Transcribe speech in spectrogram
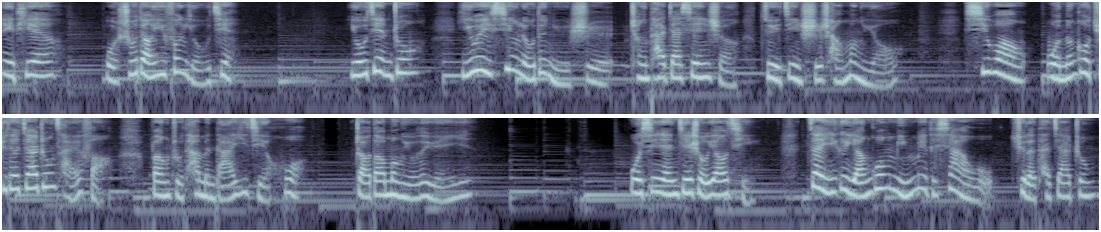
那天，我收到一封邮件，邮件中一位姓刘的女士称，她家先生最近时常梦游，希望我能够去她家中采访，帮助他们答疑解惑，找到梦游的原因。我欣然接受邀请，在一个阳光明媚的下午去了她家中。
